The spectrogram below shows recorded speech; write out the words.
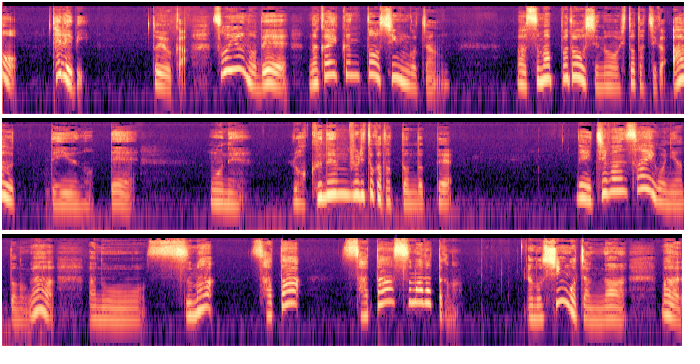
放のテレビというか、そういうので中居くんと慎吾ちゃんはスマップ同士の人たちが会うっていうのって、もうね、6年ぶりとかだったんだって。で、一番最後にあったのが、あのー、スマ、サタ、サタスマだったかなあの、慎吾ちゃんが、まあ、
